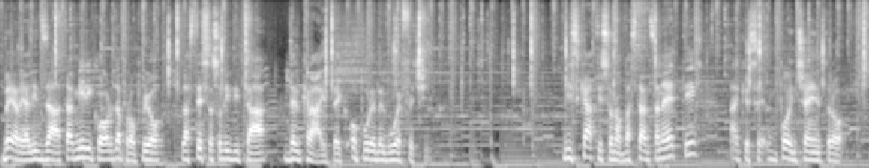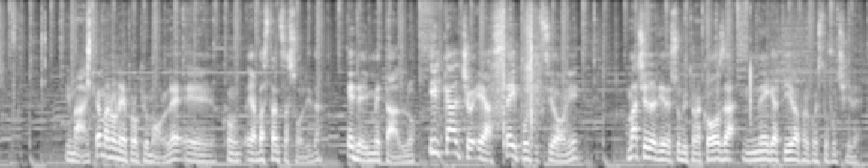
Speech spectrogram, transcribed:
ben realizzata, mi ricorda proprio la stessa solidità del Crytek oppure del VFC. Gli scatti sono abbastanza netti, anche se un po' in centro mi manca, ma non è proprio molle, è, con, è abbastanza solida ed è in metallo. Il calcio è a 6 posizioni, ma c'è da dire subito una cosa negativa per questo fucile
